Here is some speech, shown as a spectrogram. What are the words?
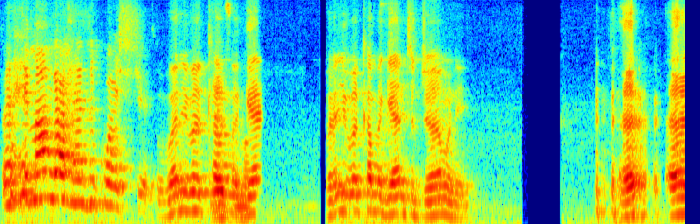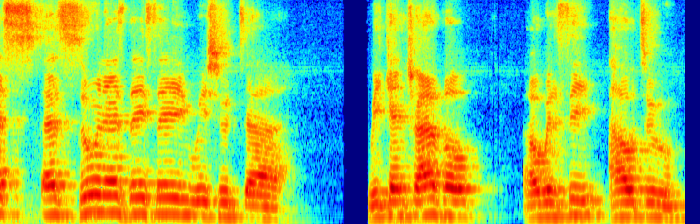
But Himanga has a question. So when you will come Yes, again, when you will come again to Germany? As as soon as they say we should uh, we can travel uh, we'll see how to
